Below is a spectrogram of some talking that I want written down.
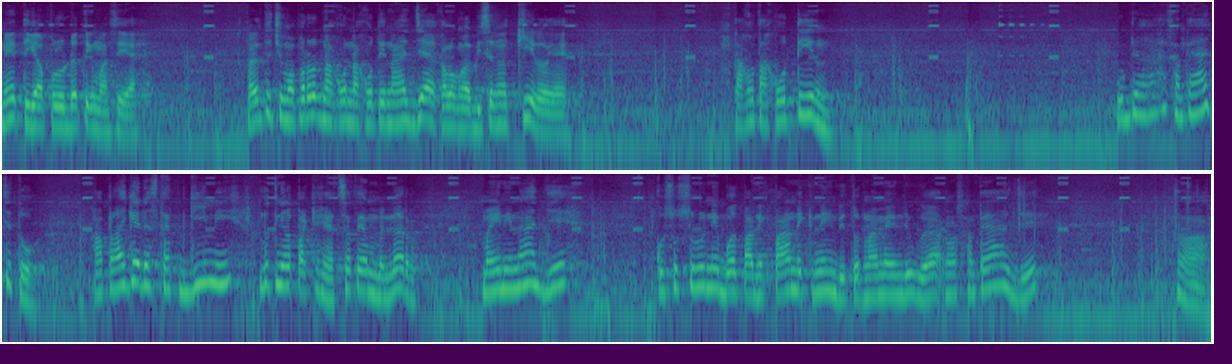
Ini 30 detik masih ya. Kalian tuh cuma perlu nakut-nakutin aja kalau nggak bisa ngekill ya. Takut-takutin. Udah, santai aja tuh. Apalagi ada step gini, lu tinggal pakai headset yang bener, mainin aja. Khusus lu nih buat panik-panik nih di turnamen juga, nggak santai aja. Nah,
